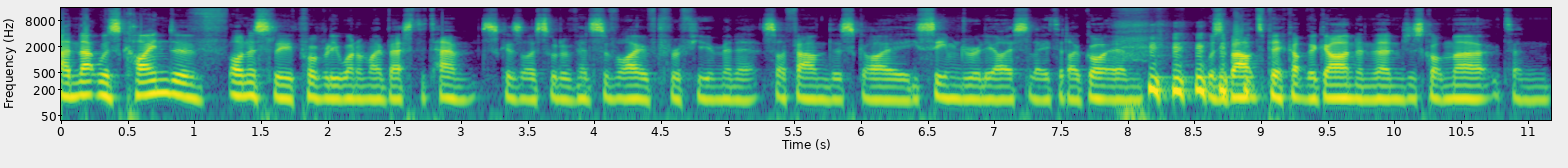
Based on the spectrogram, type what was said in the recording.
and that was kind of honestly probably one of my best attempts because I sort of had survived for a few minutes. I found this guy. He seemed really isolated. I got him. was about to pick up the gun and then just got murked, and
